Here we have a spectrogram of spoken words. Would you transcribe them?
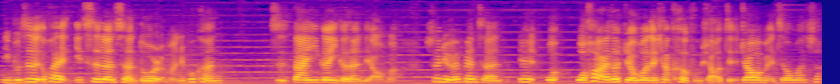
你不是会一次认识很多人嘛，你不可能只单一跟一个人聊嘛，所以你会变成，因为我我后来都觉得我有点像客服小姐，就要我每次问说，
